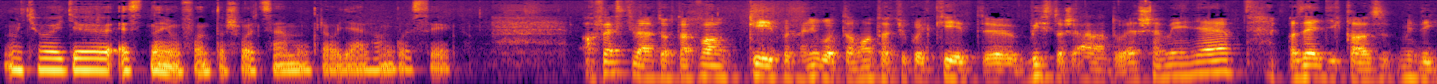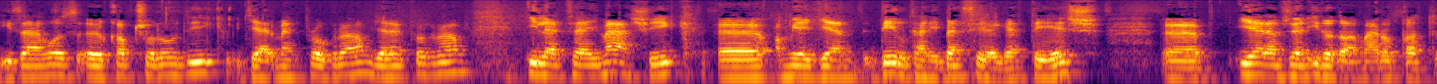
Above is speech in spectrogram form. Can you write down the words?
úgyhogy ez nagyon fontos volt számunkra, hogy elhangozzék. A fesztiváloknak van két, most nyugodtan mondhatjuk, hogy két biztos állandó eseménye. Az egyik az mindig Izához kapcsolódik, gyermekprogram, gyerekprogram, illetve egy másik, ami egy ilyen délutáni beszélgetés, jellemzően irodalmárokat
